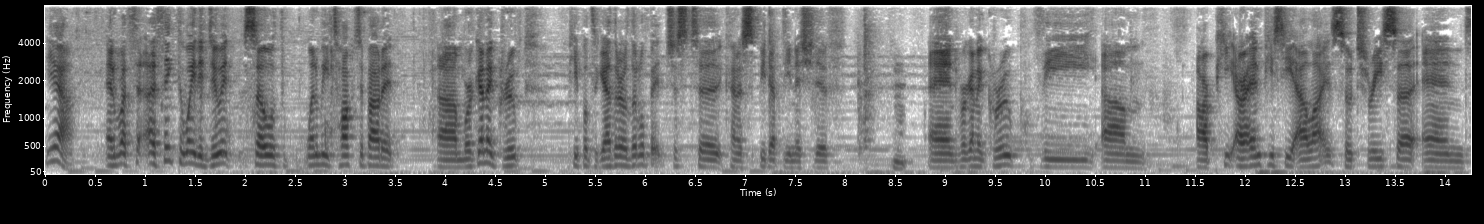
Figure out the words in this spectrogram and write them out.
yeah, and what th- I think the way to do it. So th- when we talked about it, um, we're gonna group people together a little bit just to kind of speed up the initiative, and we're gonna group the um, our P- our NPC allies. So Teresa and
